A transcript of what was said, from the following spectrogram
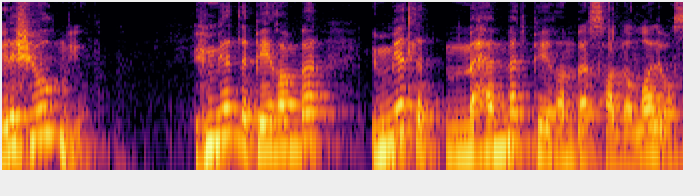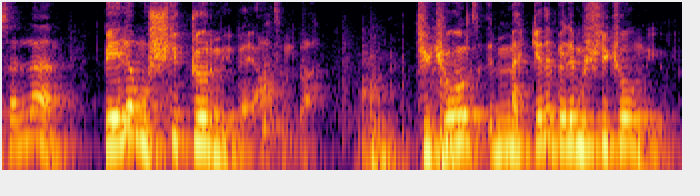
Belə şey olmuyor. Ümumiyyətlə peyğəmbər, ümumiyyətlə Məhəmməd peyğəmbər sallallahu əleyhi və səlləm belə müşrik görməyib həyatında. Çünki o Məkkədə belə müşrik olmayıb.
